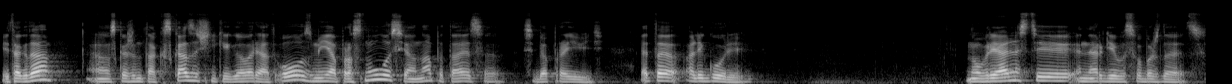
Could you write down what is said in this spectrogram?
И тогда, э, скажем так, сказочники говорят, о, змея проснулась, и она пытается себя проявить. Это аллегории. Но в реальности энергия высвобождается.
